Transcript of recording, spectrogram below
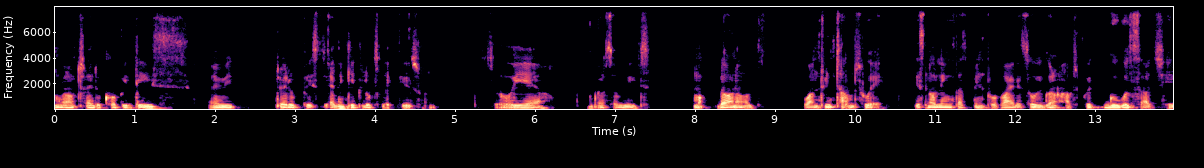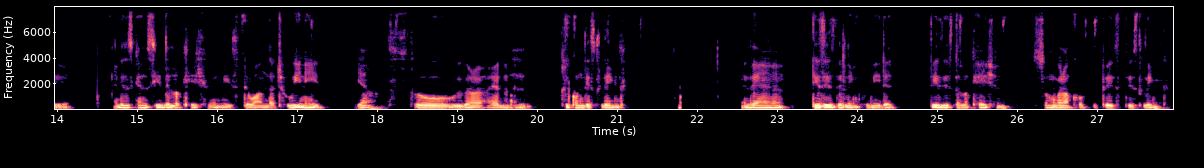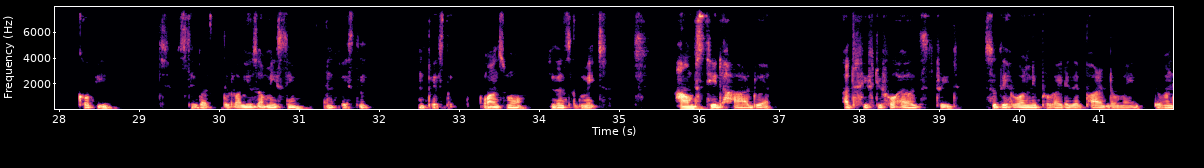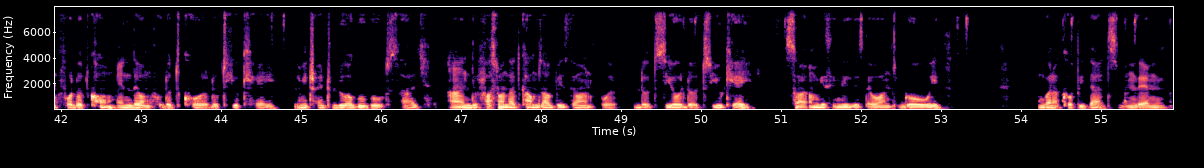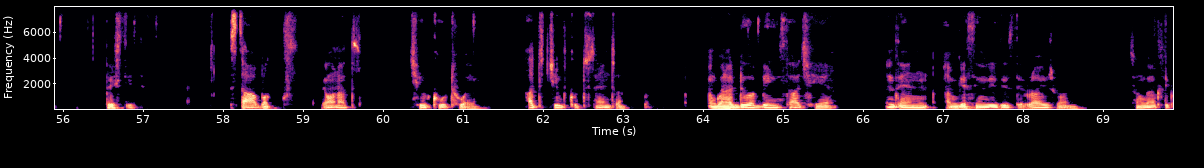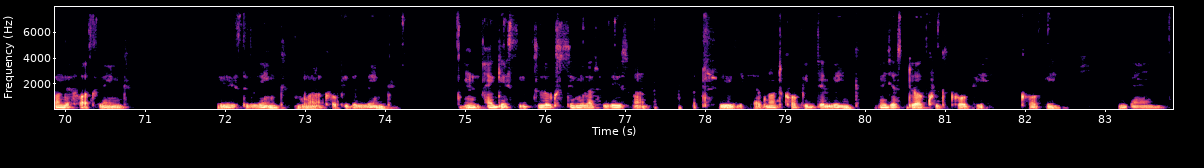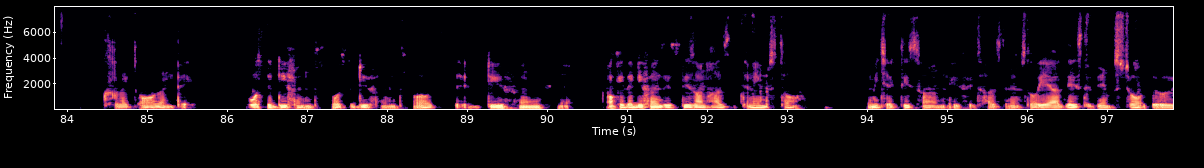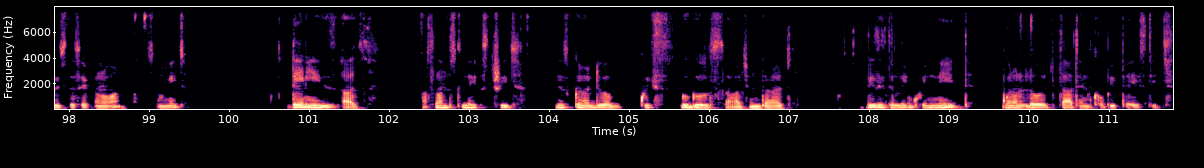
I'm gonna try to copy this we try to paste it. I think it looks like this one. So yeah, I'm gonna submit McDonald's one twin Times Way. There's no link that's been provided, so we're gonna have to quick Google search here. And as you can see, the location is the one that we need. Yeah, so we're gonna go ahead and click on this link. And then this is the link we needed. This is the location. So I'm gonna copy paste this link, copy, say that the values are missing and paste it and paste it once more and then submit. Hampstead Hardware at 54 Heath Street. So they have only provided the parent domains, the one for .com and the one for .co.uk. Let me try to do a Google search. And the first one that comes up is the one for .co.uk. So I'm guessing this is the one to go with. I'm gonna copy that and then paste it. Starbucks, the one at Chilcoot Way, at Chilcoot Center. I'm gonna do a Bing search here, and then I'm guessing this is the right one. So I'm gonna click on the first link. This is the link. I'm gonna copy the link, and I guess it looks similar to this one, but really I've not copied the link. Let me just do a quick copy, copy, then select all and paste. What's the difference? What's the difference? What's the difference? Yeah. Okay, the difference is this one has the name store. Me check this one if it has the name store. Yeah, there's the name store. Is the second one. Submit. Denny is at Aslan Street. Just gonna do a quick Google search on that. This is the link we need. I'm gonna load that and copy paste it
